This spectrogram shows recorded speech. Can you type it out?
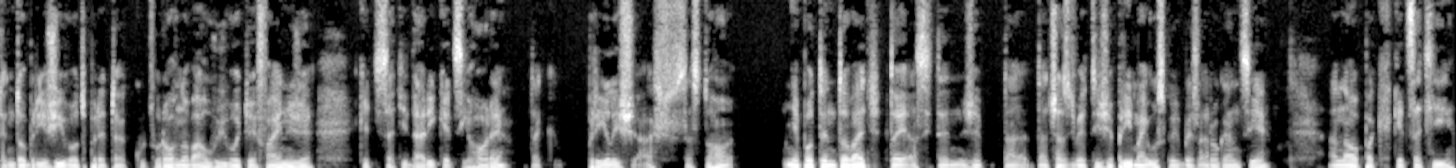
ten dobrý život, pre takú tú rovnováhu v živote je fajn, že keď sa ti darí, keď si hore, tak príliš až sa z toho nepotentovať. To je asi ten, že tá, tá časť vety, že príjmaj úspech bez arogancie. A naopak, keď sa ti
